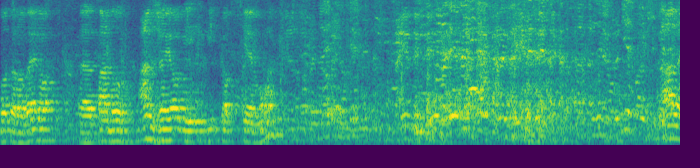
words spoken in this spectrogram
motorowego e, panu Andrzejowi Witkowskiemu. Ale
